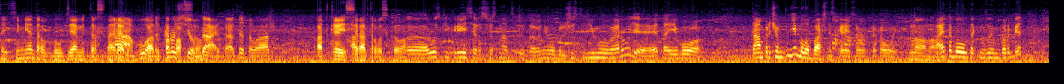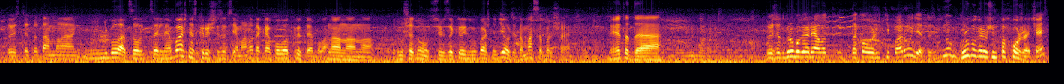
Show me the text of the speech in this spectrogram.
сантиметров был диаметр снаряда. А, вот, короче, всё, да, это от этого, от От крейсера, От- от русского. Э, русский крейсер с 16, это у него были 6-дюймовые орудия, это его... Там причем не было башни, скорее всего, как таковой. Ну, ну. А это был так называемый барбет, то есть это там она не была цел- цельная башня с крышей совсем, она такая полуоткрытая была. Ну, ну, ну. Потому что, ну, всю закрытую башню делать, это масса большая. Это да. То есть, вот, грубо говоря, вот такого же типа орудия, то есть, ну, грубо говоря, очень похожая часть,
